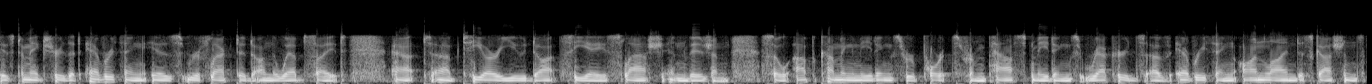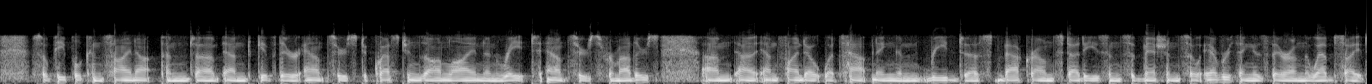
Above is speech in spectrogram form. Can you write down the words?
is to make sure that everything is reflected on the website at uh, tru.ca slash envision. So upcoming meetings, reports from past meetings, records of everything, online discussions, so people can sign up and uh, and give their answers to questions online and rate answers from others um, uh, and find out what's happening and read uh, background studies and submissions. So everything is there on the website.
